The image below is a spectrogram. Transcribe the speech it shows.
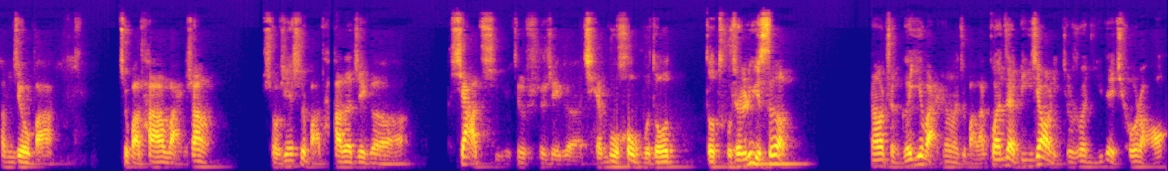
他们就把就把他晚上，首先是把他的这个下体，就是这个前部后部都都涂成绿色，然后整个一晚上呢就把他关在冰窖里，就是说你得求饶，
